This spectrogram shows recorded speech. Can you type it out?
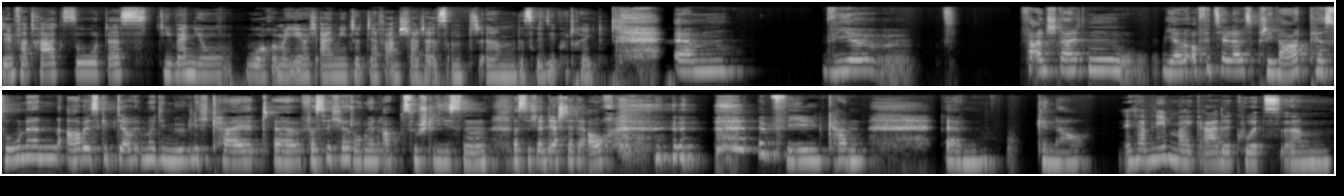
den Vertrag so, dass die Venue, wo auch immer ihr euch einmietet, der Veranstalter ist und ähm, das Risiko trägt? Ähm, wir veranstalten ja offiziell als Privatpersonen, aber es gibt ja auch immer die Möglichkeit, äh, Versicherungen abzuschließen, was ich an der Stelle auch empfehlen kann. Ähm, genau. Ich habe nebenbei gerade kurz ähm,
